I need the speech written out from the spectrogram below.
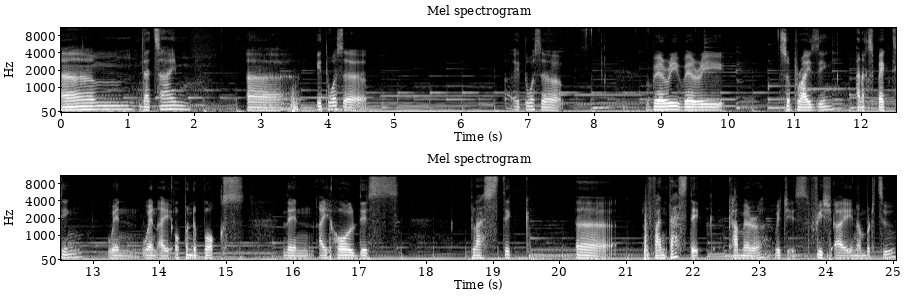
Um, that time uh, it was a it was a very very surprising, unexpected when when I open the box. Then I hold this plastic, uh, fantastic camera, which is fisheye number two.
